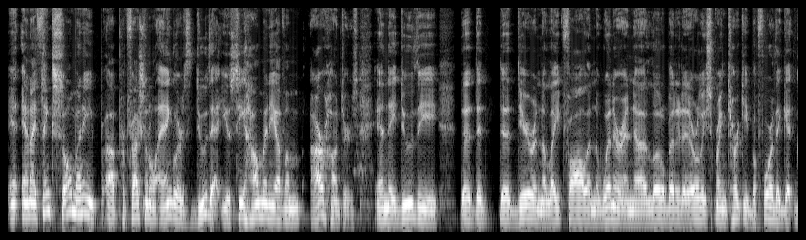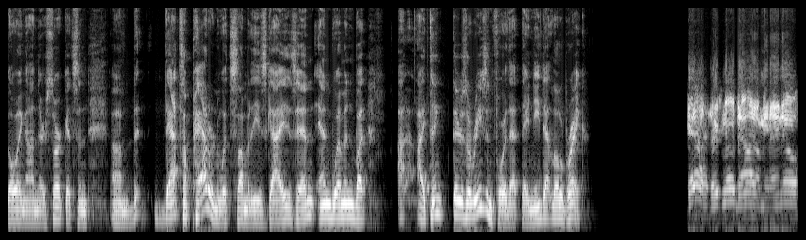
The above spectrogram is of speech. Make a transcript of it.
and, and I think so many uh, professional anglers do that. You see how many of them are hunters and they do the, the, the, the deer in the late fall and the winter and a little bit of the early spring turkey before they get going on their circuits. And um, th- that's a pattern with some of these guys and, and women. But I, I think there's a reason for that. They need that little break. Yeah, there's no doubt. I mean, I know,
